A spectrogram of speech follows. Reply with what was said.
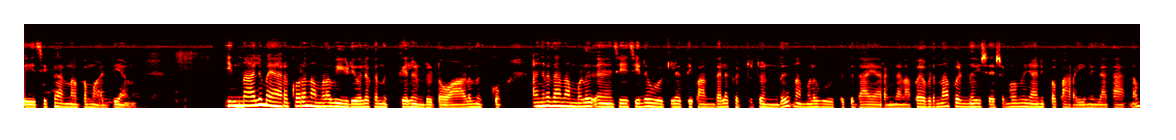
ചേച്ചിക്ക് പറഞ്ഞൊക്കെ മടിയാണ്. എന്നാലും ഏറെക്കുറെ നമ്മളെ വീഡിയോയിലൊക്കെ നിൽക്കലുണ്ട് കേട്ടോ ആൾ നിൽക്കും അങ്ങനെ ഇതാ നമ്മൾ ചേച്ചീന്റെ വീട്ടിലെത്തി പന്തലൊക്കെ ഇട്ടിട്ടുണ്ട്. നമ്മൾ വീട്ടിലേക്ക് ഇതായി ഇറങ്ങണം അപ്പോൾ എവിടുന്ന പെണ്ണ് വിശേഷങ്ങളൊന്നും ഞാനിപ്പോൾ പറയുന്നില്ല കാരണം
